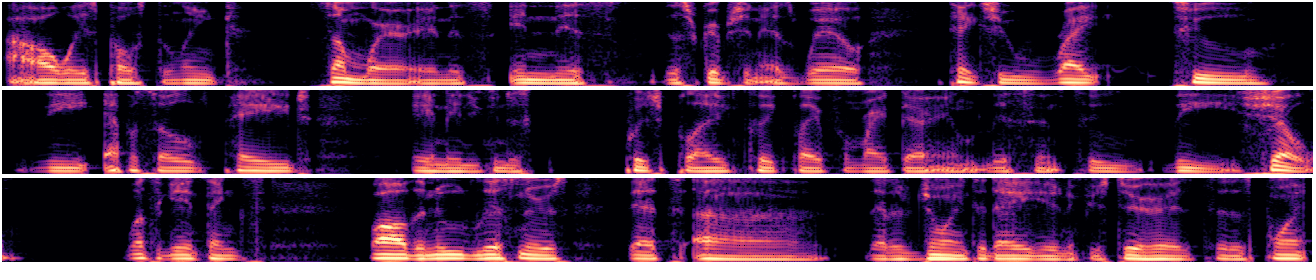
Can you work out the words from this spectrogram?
I always post the link somewhere, and it's in this description as well. It takes you right to the episodes page, and then you can just push play, click play from right there, and listen to the show. Once again, thanks for all the new listeners that's uh that have joined today, and if you're still here to this point,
